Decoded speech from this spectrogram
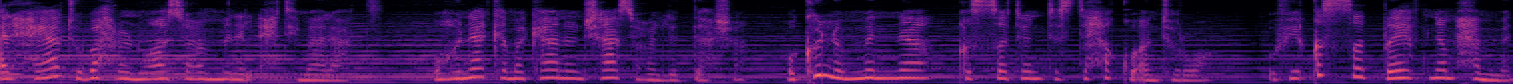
الحياة بحر واسع من الاحتمالات وهناك مكان شاسع للدهشة وكل منا قصة تستحق أن تروى. وفي قصة ضيفنا محمد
